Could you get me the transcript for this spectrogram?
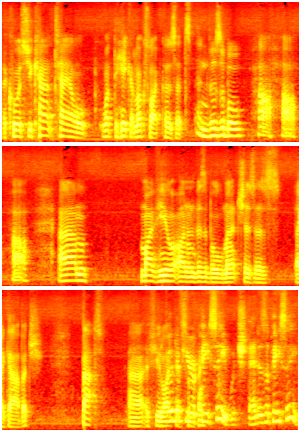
Of course you can't tell what the heck it looks like because it's invisible. Ha ha ha. Um, my view on invisible miniatures is they're garbage. But uh, if you like Good if you're a thing- PC, which that is a PC.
